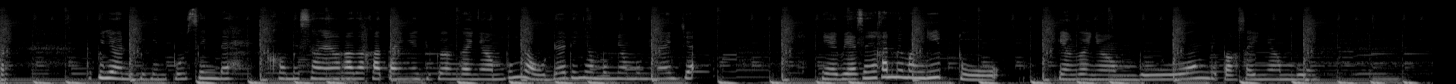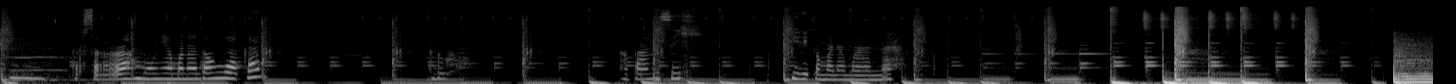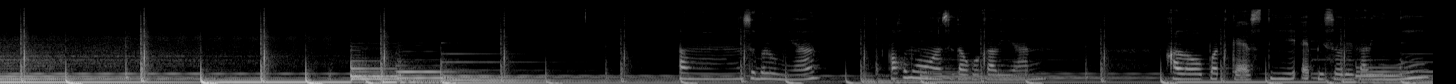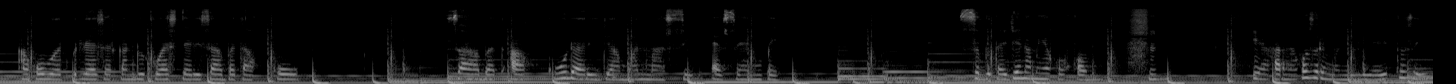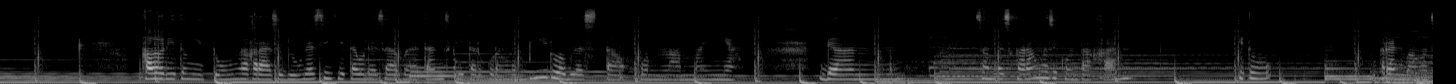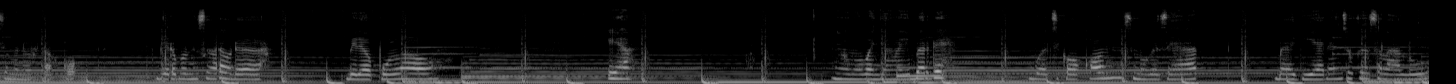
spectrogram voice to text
tapi jangan dibikin pusing deh. Kalau misalnya kata-katanya juga nggak nyambung ya udah deh nyambung nyambungin aja. Ya biasanya kan memang gitu. Yang gak nyambung dipaksain nyambung. Hmm, terserah mau nyaman atau enggak kan? Aduh apaan sih? Jadi ke mana-mana aku mau ngasih tahu ke kalian kalau podcast di episode kali ini aku buat berdasarkan request dari sahabat aku. Sahabat aku dari zaman masih SMP sebut aja namanya Kokom. Ya karena aku sering manggil dia itu sih. Kalau dihitung-hitung gak kerasa juga sih kita udah sahabatan sekitar kurang lebih 12 tahun lamanya. Dan sampai sekarang masih kontakan itu keren banget sih menurut aku. Biarpun sekarang udah beda pulau. Iya. Nggak mau panjang lebar deh. Buat si kokom semoga sehat bahagia dan sukses selalu.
